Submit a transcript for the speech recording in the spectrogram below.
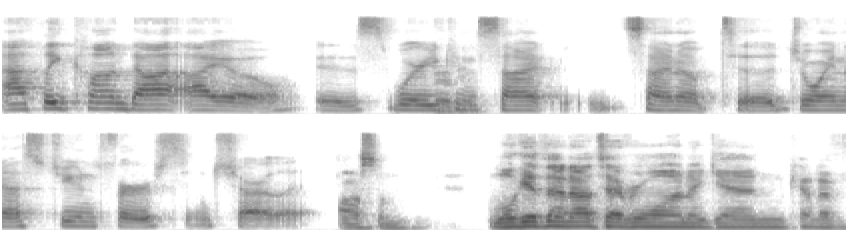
AthleteCon.io is where you can sign sign up to join us June 1st in Charlotte. awesome. We'll get that out to everyone again, kind of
